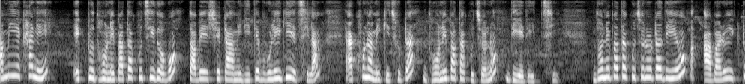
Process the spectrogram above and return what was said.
আমি এখানে একটু ধনে পাতা কুচি দেবো, তবে সেটা আমি দিতে ভুলে গিয়েছিলাম। এখন আমি কিছুটা ধনে পাতা কুচোনো দিয়ে দিচ্ছি। ধনে পাতা কুচোনোটা দিয়েও আবারও একটু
